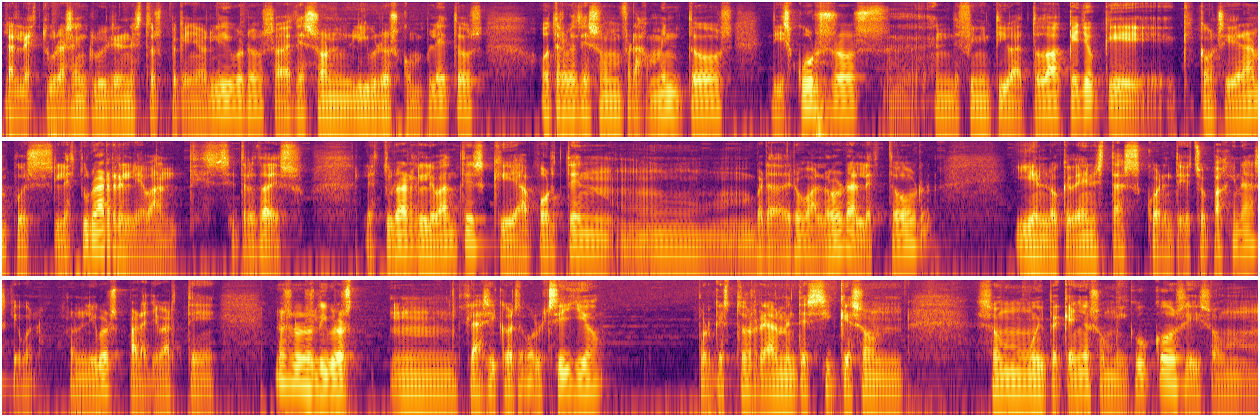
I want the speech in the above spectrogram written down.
las lecturas a incluir en estos pequeños libros. A veces son libros completos, otras veces son fragmentos, discursos, eh, en definitiva, todo aquello que, que consideran pues, lecturas relevantes. Se trata de eso. Lecturas relevantes que aporten un verdadero valor al lector y en lo que den estas 48 páginas, que bueno, son libros para llevarte, no son los libros mm, clásicos de bolsillo, porque estos realmente sí que son, son muy pequeños, son muy cucos y son,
